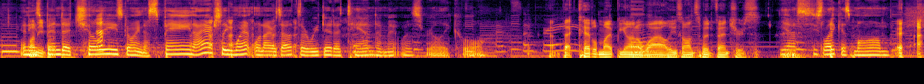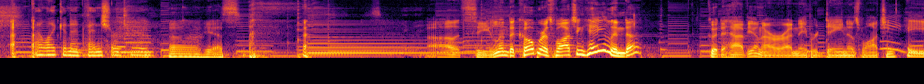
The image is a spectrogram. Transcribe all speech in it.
And Funny he's been to Chile. He's going to Spain. I actually went when I was out there. We did a tandem. It was really cool. That's that. kettle might be on a while. He's on some adventures. Yes, he's like his mom. I like an adventure too. Oh, yes. uh, let's see. Linda Cobra is watching. Hey, Linda. Good to have you. And our uh, neighbor Dana is watching. Hey,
